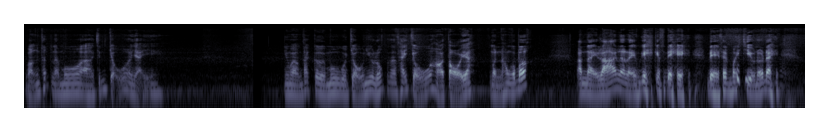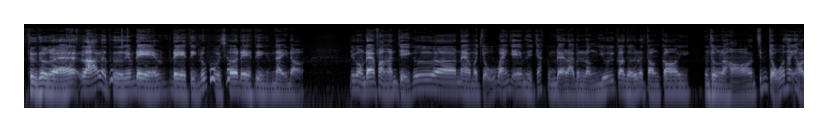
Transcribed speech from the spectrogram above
vẫn thích là mua ở chính chủ là vậy. Nhưng mà ta cười mua của chủ, như lúc ta thấy chủ họ tội á, mình không có bớt anh này lái lên là em ghét em đè đè thêm mấy triệu nữa đây. Thường thường là lái là thường em đè đè tiền rút hồ sơ, đè tiền này nọ. Chứ còn đa phần anh chị cứ ờ, nào mà chủ bán cho em thì chắc cũng để lại bình luận dưới coi thử là toàn coi. Thường thường là họ, chính chủ thấy họ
